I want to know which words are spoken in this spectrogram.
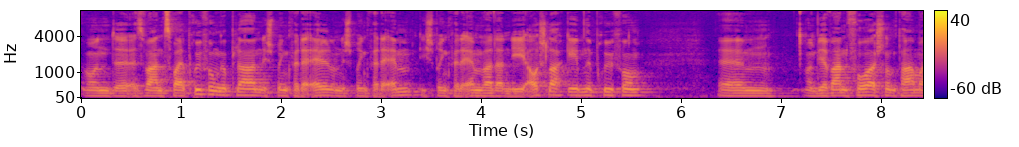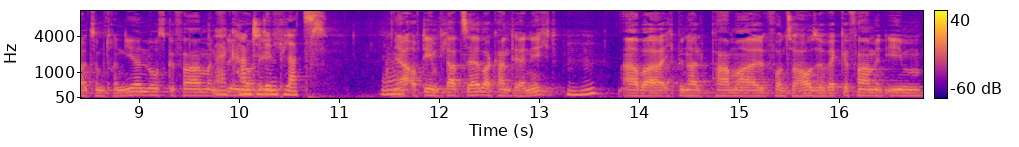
Und äh, es waren zwei Prüfungen geplant, die Springpferde L und die Springpferde M. Die Springpferde M war dann die ausschlaggebende Prüfung. Ähm, und wir waren vorher schon ein paar Mal zum Trainieren losgefahren. er kannte den Platz. Ja. ja, auf dem Platz selber kannte er nicht. Mhm. Aber ich bin halt ein paar Mal von zu Hause weggefahren mit ihm,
